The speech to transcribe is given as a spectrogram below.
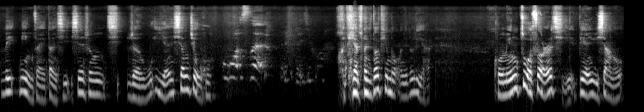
危命在旦夕。先生岂忍无一言相救乎？”哇塞，这句话。我天哪，你都听懂了，你真厉害！孔明作色而起，便欲下楼，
